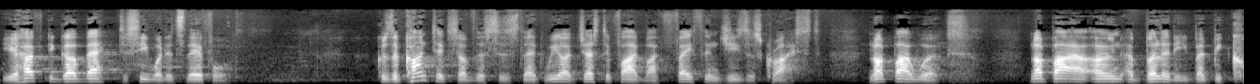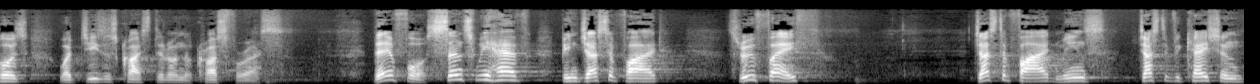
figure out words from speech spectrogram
You have to go back to see what it's there for. Because the context of this is that we are justified by faith in Jesus Christ, not by works, not by our own ability, but because what Jesus Christ did on the cross for us. Therefore, since we have been justified through faith, justified means justification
